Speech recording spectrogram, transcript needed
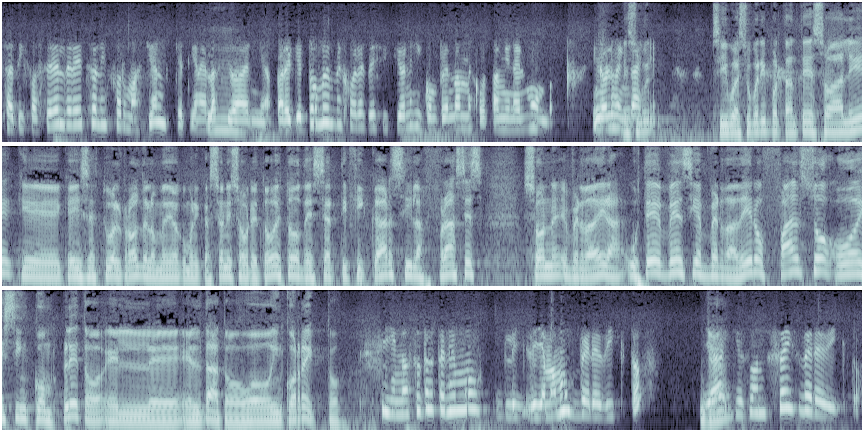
satisfacer el derecho a la información que tiene la ciudadanía, para que tomen mejores decisiones y comprendan mejor también el mundo y no los engañen. Sí, pues súper importante eso, Ale, que, dices tú, el rol de los medios de comunicación y sobre todo esto de certificar si las frases son eh, verdaderas. ¿Ustedes ven si es verdadero, falso o es incompleto el, eh, el dato o incorrecto? Sí, nosotros tenemos, le, llamamos veredictos, ¿ya? Que son seis veredictos.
